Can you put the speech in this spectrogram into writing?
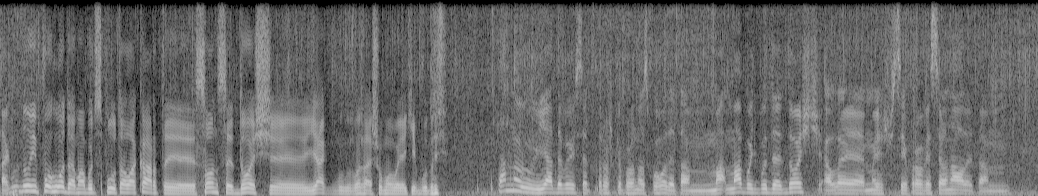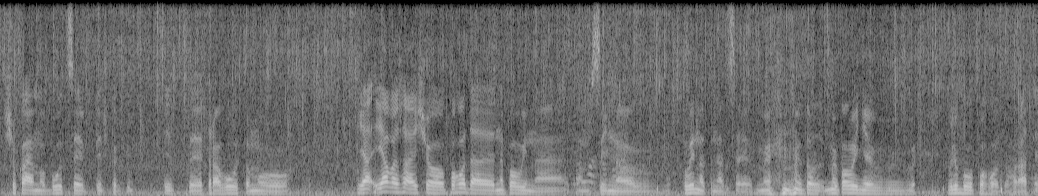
так. Ну, Ну і погода, мабуть, сплутала карти. Сонце, дощ. Е, Як вважаєш умови, які будуть? Та ну я дивився трошки прогноз погоди. Там, ма- мабуть, буде дощ, але ми ж всі професіонали там шукаємо бутси під, е, траву, тому я, я вважаю, що погода не повинна там сильно вплинути на це. Ми, ми, ми повинні в, в, в будь-яку погоду грати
